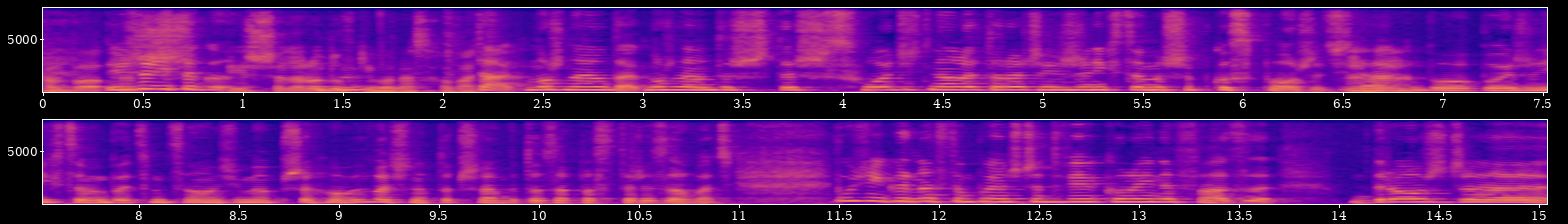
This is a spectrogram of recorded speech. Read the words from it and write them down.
Albo jeżeli tego... jeszcze do lodówki mhm. można schować. Tak, można ją tak, można ją też, też schłodzić, no ale to raczej jeżeli chcemy szybko spożyć, tak? mhm. tak? Bo, bo jeżeli chcemy powiedzmy całą zimę przechowywać, no to trzeba by to zapasteryzować. Później następują jeszcze dwie kolejne fazy. Drożdże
